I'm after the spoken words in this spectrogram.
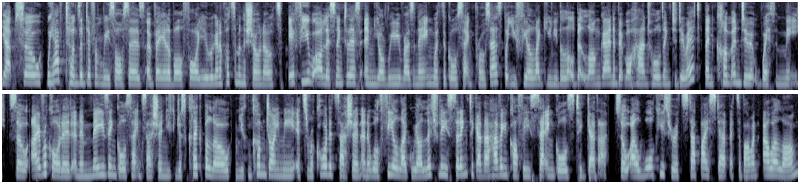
Yep. So we have tons of different resources available for you. We're going to put some in the show notes. If you are listening to this and you're really resonating with the goal setting process, but you feel like you need a little bit longer and a bit more hand holding to do it, then come and do it with me. So I've recorded an amazing goal setting session. You can just click below. You can come join me. It's a recorded session and it will feel like we are literally sitting together, having a coffee, setting goals together. So I'll walk you through it step by step. It's about an hour long.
